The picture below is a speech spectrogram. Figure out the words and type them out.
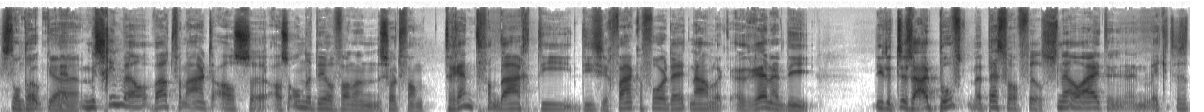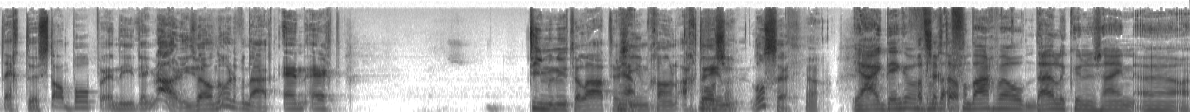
Stond ook, ja. Eh, misschien wel Wout van Aert als, eh, als onderdeel van een soort van trend vandaag... die, die zich vaker voordeed. Namelijk een renner die, die er tussenuit poeft met best wel veel snelheid. En, en weet je, het is het echt uh, stamp op. En die denkt, nou, die is wel in orde vandaag. En echt tien minuten later Ja. zie je hem gewoon achterin Lossen. lossen. ja. Ja, ik denk dat we vanda- dat? vandaag wel duidelijk kunnen zijn. eh,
